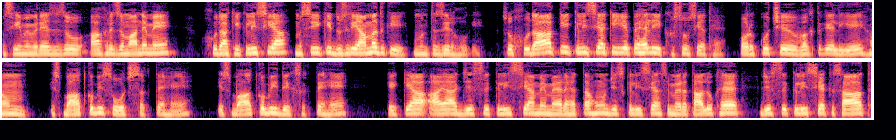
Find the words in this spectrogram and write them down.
مسیح میں میرے عزیزو، آخری زمانے میں خدا کی کلیسیا مسیح کی دوسری آمد کی منتظر ہوگی۔ سو خدا کی کلیسیا کی یہ پہلی خصوصیت ہے۔ اور کچھ وقت کے لیے ہم اس بات کو بھی سوچ سکتے ہیں، اس بات کو بھی دیکھ سکتے ہیں کہ کیا آیا جس کلیسیا میں میں رہتا ہوں، جس کلیسیا سے میرا تعلق ہے، جس کلیسیا کے ساتھ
